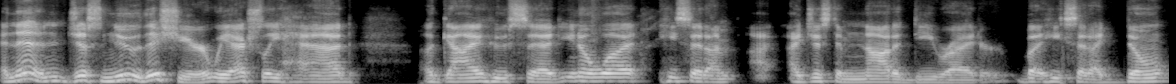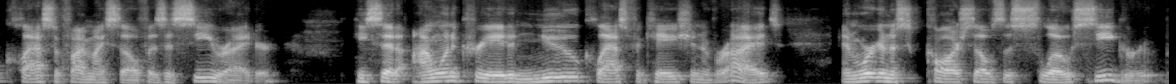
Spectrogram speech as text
And then just new this year, we actually had a guy who said, you know what? He said, I'm, I, I just am not a D rider, but he said, I don't classify myself as a C rider he said, I want to create a new classification of rides, and we're going to call ourselves the slow C group.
